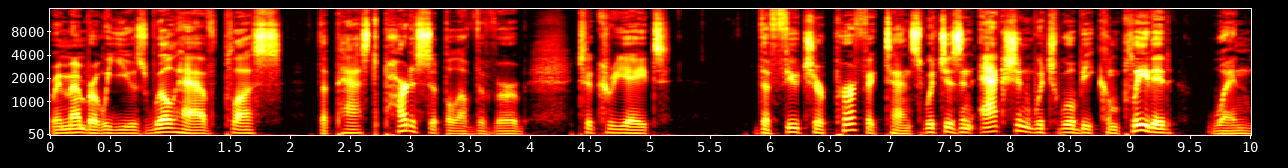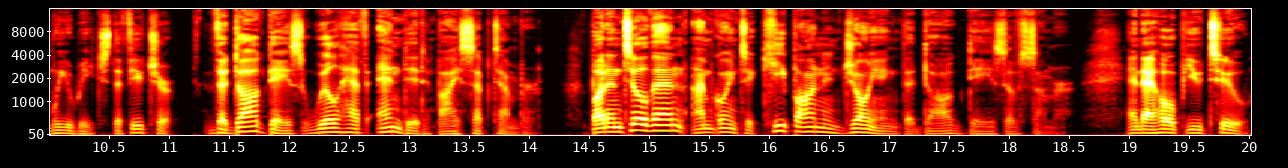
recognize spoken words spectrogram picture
Remember, we use will have plus the past participle of the verb to create the future perfect tense, which is an action which will be completed when we reach the future. The dog days will have ended by September. But until then, I'm going to keep on enjoying the dog days of summer. And I hope you too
